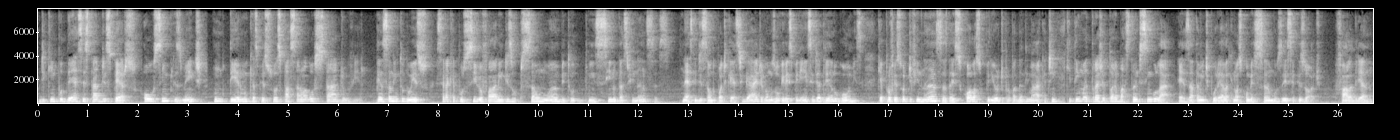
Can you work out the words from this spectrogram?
de quem pudesse estar disperso, ou simplesmente um termo que as pessoas passaram a gostar de ouvir. Pensando em tudo isso, será que é possível falar em disrupção no âmbito do ensino das finanças? Nesta edição do Podcast Guide, vamos ouvir a experiência de Adriano Gomes, que é professor de finanças da Escola Superior de Propaganda e Marketing, que tem uma trajetória bastante singular. É exatamente por ela que nós começamos esse episódio. Fala, Adriano.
